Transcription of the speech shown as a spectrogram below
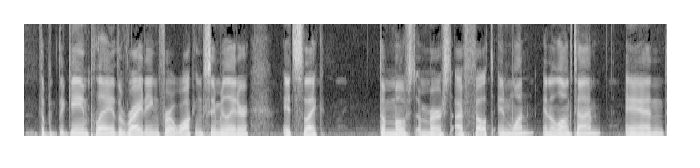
The the gameplay, the writing for a walking simulator, it's like the most immersed I've felt in one in a long time, and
